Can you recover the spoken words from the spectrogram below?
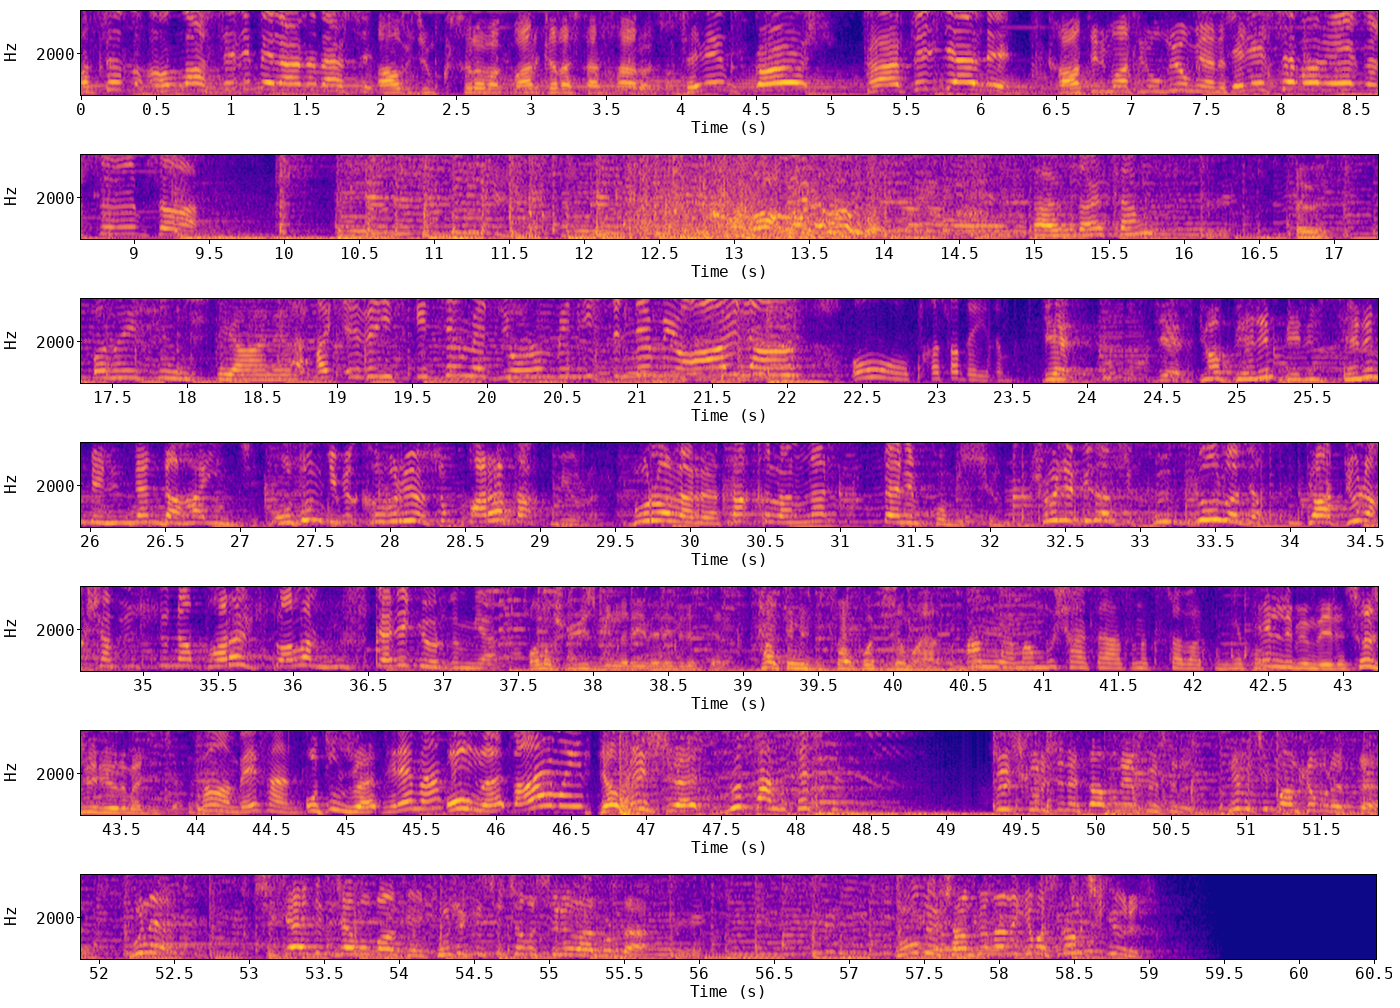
Asıl Allah seni belanı versin. Abicim kusura bakma arkadaşlar sarhoş. Sevim koş. Katil geldi. Katil matil oluyor mu yani? Gelirsem oraya gösteririm sana. Berhudar sen misin? Evet. Bana işin düştü yani. Ay eve iş getirme diyorum. Beni hiç dinlemiyor Ayla. Oo kasadaydım. Gel, gel. Ya benim belim senin belinden daha ince. Odun gibi kıvırıyorsun, para takmıyorlar. Buralara takılanlar benim komisyonum. Şöyle birazcık hızlı olacaksın. Ya dün akşam üstünden para üstü alan müşteri gördüm ya. Bana şu 100 bin lirayı verebilirseniz tertemiz bir sayfa açacağım hayatımda. Anlıyorum ama bu şartlar altında kusura bakmayın yapamam. 50 bin verin söz veriyorum ödeyeceğim. Yapamam beyefendi. 30 ver. Veremem. 10 ver. Bağırmayın. Ya 5 ver. Lütfen dışarı çıkın. 3 kuruşun hesabını yapıyorsunuz. Ne biçim banka burası? Bu ne? Şikayet edeceğim bu bankayı. Çocuk için çalıştırıyorlar burada. Ne oluyor? Şampiyonlar Ligi maçına mı çıkıyoruz?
